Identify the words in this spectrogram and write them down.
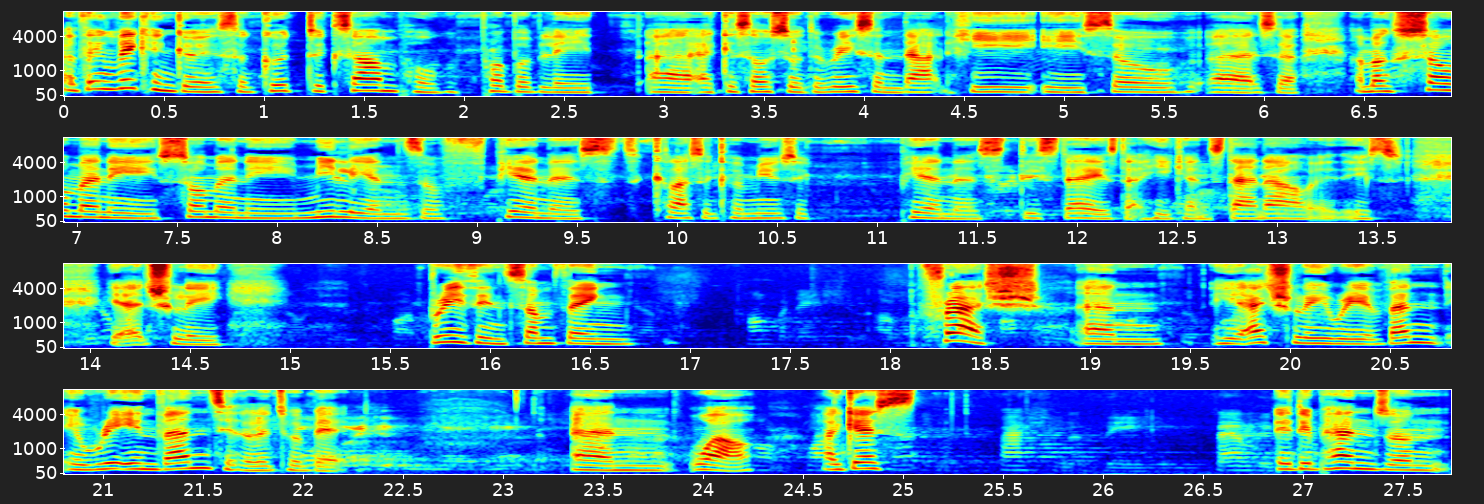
I think Víkingur is a good example. Probably, uh, I guess also the reason that he is so, uh, so among so many, so many millions of pianists, classical music pianists these days, that he can stand out is he actually breathes in something fresh, and he actually reinvent, reinvented a little bit. And well, I guess it depends on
